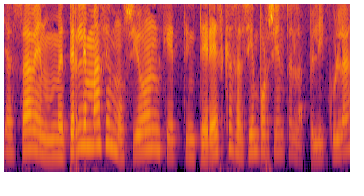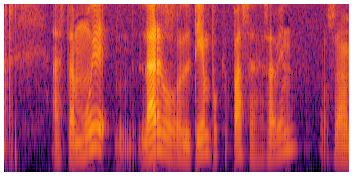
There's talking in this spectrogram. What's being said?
ya saben, meterle más emoción, que te interesas al 100% en la película, hasta muy largo el tiempo que pasa, ¿saben? O sea,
